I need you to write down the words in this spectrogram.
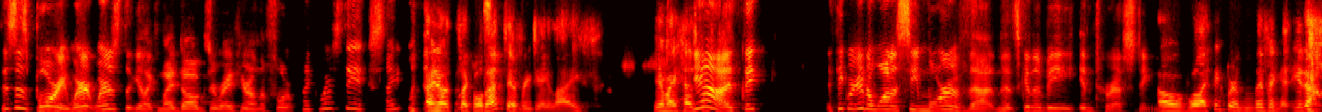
this is boring. Where where's the you know, like my dogs are right here on the floor. Like, where's the excitement? I know it's like, well, that's everyday life. Yeah, my husband. Yeah, I think I think we're gonna want to see more of that, and it's gonna be interesting. Oh well, I think we're living it. You know.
